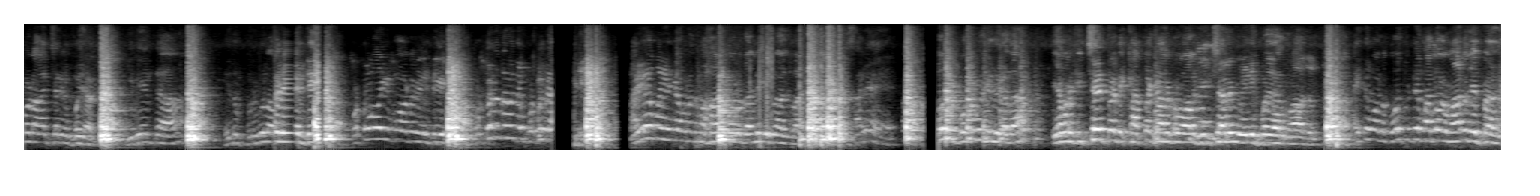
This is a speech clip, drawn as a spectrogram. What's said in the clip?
కూడా ఆశ్చర్యపోయాడు. ఇదేంటా? ఏదో పురుగుల ఏంటి? పుట్టలోకి పోవడం ఏంటి? పుట్టడం తర్వాత పుట్టు సరే రోజు కదా ఎవరికి ఇచ్చేటువంటి కట్టకారకులు వాళ్ళకి ఇచ్చారు వెళ్ళిపోయారు రాజు. అయితే వాళ్ళు పోతుంటే మళ్ళీ ఒక మాట చెప్పాడు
